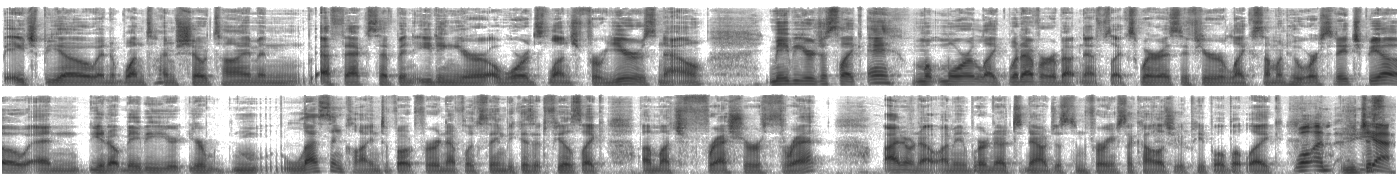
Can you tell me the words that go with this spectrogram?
HBO and one time Showtime and FX have been eating your awards lunch for years now, maybe you're just like, eh, m- more like whatever about Netflix. Whereas if you're like someone who works at HBO and, you know, maybe you're, you're less inclined to vote for a Netflix thing because it feels like a much fresher threat. I don't know. I mean, we're now just inferring psychology of people, but like, well, and just, yeah,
